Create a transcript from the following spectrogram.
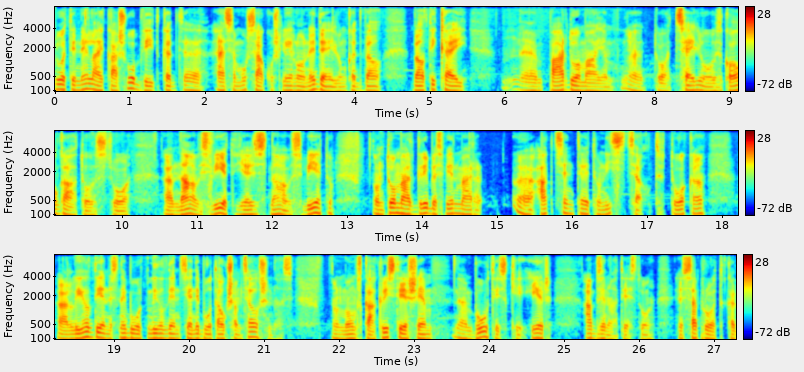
ļoti nelaikā šobrīd, kad uh, esam uzsākuši lielo nedēļu un kad vēl, vēl tikai uh, pārdomājam uh, to ceļu uz Golgātu, uz to uh, nāves vietu, Jēzus nāves vietu, un tomēr gribas vienmēr uh, akcentēt un izcelt to, ka uh, lieldienas nebūtu lieldienas, ja nebūtu augšām celšanās. Un mums kā kristiešiem būtiski ir apzināties to. Es saprotu, ka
